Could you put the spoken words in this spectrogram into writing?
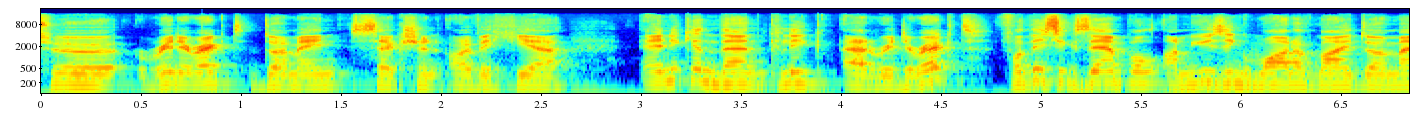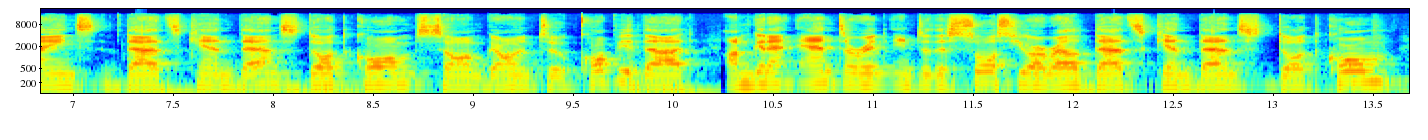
to redirect domain section over here and you can then click add redirect. For this example, I'm using one of my domains dadscandance.com. So I'm going to copy that. I'm going to enter it into the source URL dadscandance.com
